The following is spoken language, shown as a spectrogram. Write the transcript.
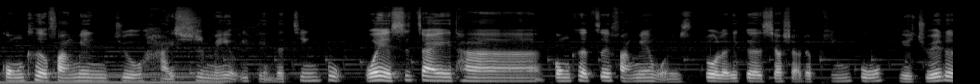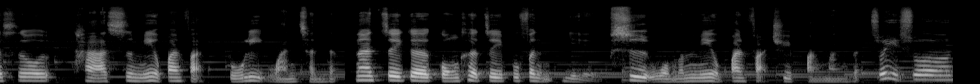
功课方面就还是没有一点的进步。我也是在他功课这方面，我也做了一个小小的评估，也觉得说他是没有办法。独立完成的，那这个功课这一部分也是我们没有办法去帮忙的。所以说，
